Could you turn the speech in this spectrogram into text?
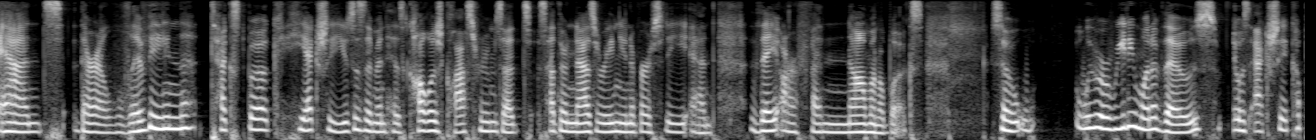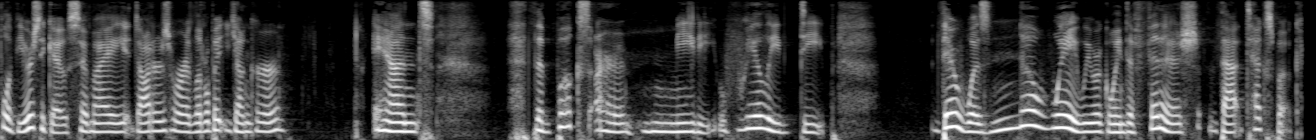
and they're a living textbook. He actually uses them in his college classrooms at Southern Nazarene University and they are phenomenal books. So we were reading one of those. It was actually a couple of years ago. So my daughters were a little bit younger and the books are meaty, really deep there was no way we were going to finish that textbook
